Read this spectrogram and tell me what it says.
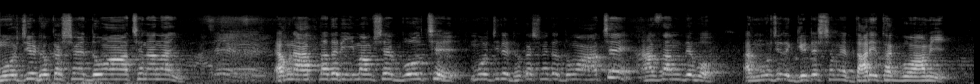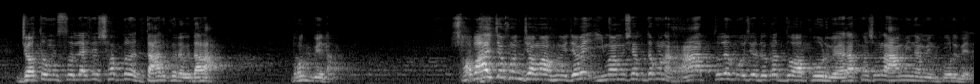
মসজিদে ঢোকার সময় দোয়া আছে না নাই? এখন আপনাদের ইমাম সাহেব বলছে মসজিদে ঢোকার সময় তো দোয়া আছে আজান দেব। আর মসজিদের গেটের সামনে দাঁড়িয়ে থাকব আমি। যত মুসল্লি আসবে সবগুলো দাঁড় করে দাঁড়া ঢুকবে না। সবাই যখন জমা হয়ে যাবে ইমাম সাহেব তখন হাত তুলে মসজিদে ঢোকার দোয়া পড়বে। আর আপনার সবাই আমিন আমিন করবেন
